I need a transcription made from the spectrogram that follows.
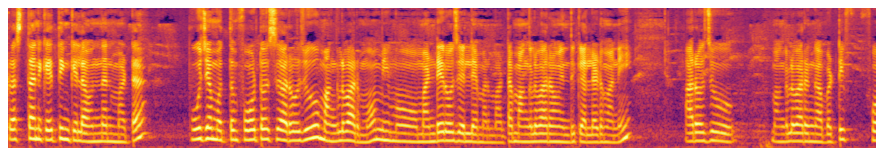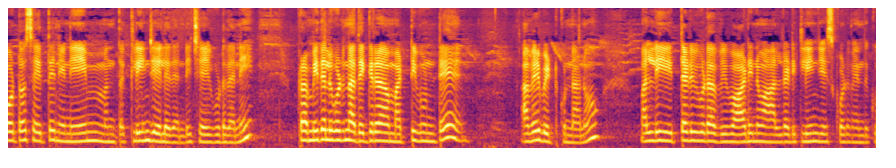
ప్రస్తుతానికైతే ఇంక ఇలా ఉందన్నమాట. పూజ మొత్తం ఫొటోస్ ఆ రోజు మంగళవారము. మేము మండే రోజు వెళ్ళామన్నమాట. మంగళవారం ఎందుకు వెళ్ళడం అని. ఆ రోజు మంగళవారం కాబట్టి ఫొటోస్ అయితే నేనేం అంత క్లీన్ చేయలేదండి చేయకూడదని. ప్రమిదలు కూడా నా దగ్గర మట్టి ఉంటే అవే పెట్టుకున్నాను. మళ్ళీ ఇత్తడి కూడా అవి వాడిన ఆల్రెడీ క్లీన్ చేసుకోవడం ఎందుకు?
